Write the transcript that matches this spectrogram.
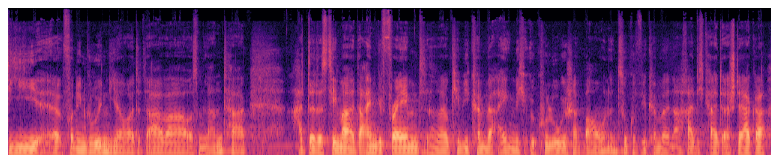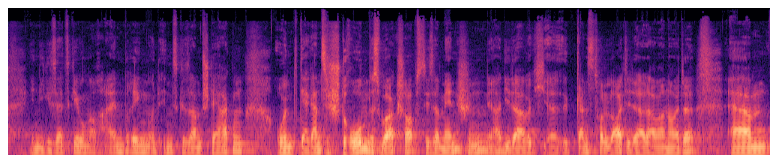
die äh, von den Grünen hier heute da war, aus dem Landtag, hatte das Thema dahin geframed, okay, wie können wir eigentlich ökologischer bauen in Zukunft, wie können wir Nachhaltigkeit da stärker in die Gesetzgebung auch einbringen und insgesamt stärken. Und der ganze Strom des Workshops dieser Menschen, ja, die da wirklich äh, ganz tolle Leute, die da, da waren heute, ähm,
